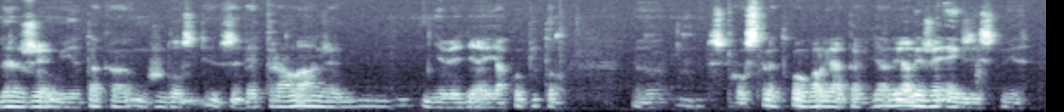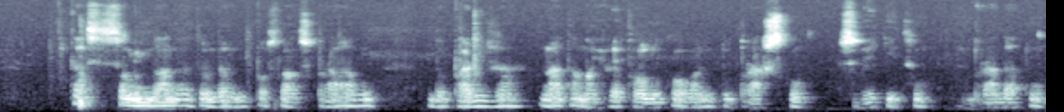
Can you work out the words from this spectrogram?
lenže je taká už dosť zvetralá, že nevedia, ako by to sprostredkovali a tak ďalej, ale že existuje. Tak som im na to poslal správu do Paríža, na tam aj reprodukovali tú pražskú sveticu, bradatú.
